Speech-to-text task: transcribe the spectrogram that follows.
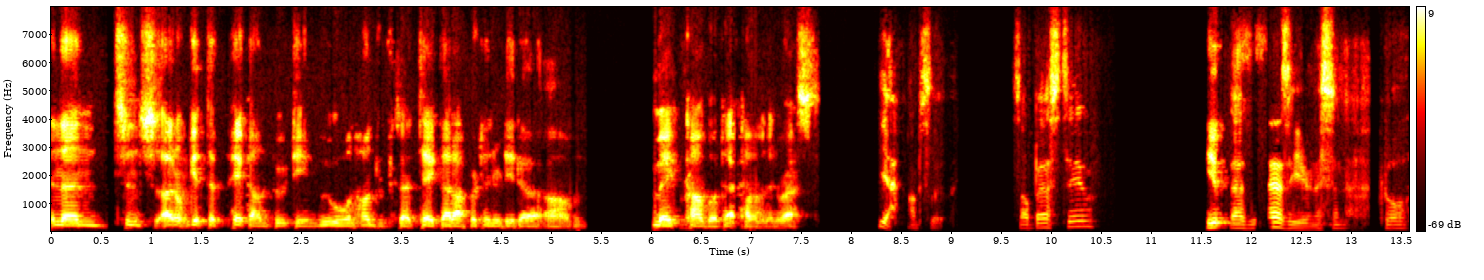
And then since I don't get to pick on poutine, we will 100% take that opportunity to um make Right. combo attack come in and rest. Yeah, absolutely. So burst two. Yep. There's there's a unison. Cool.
